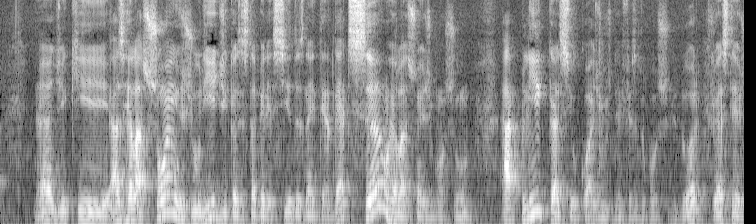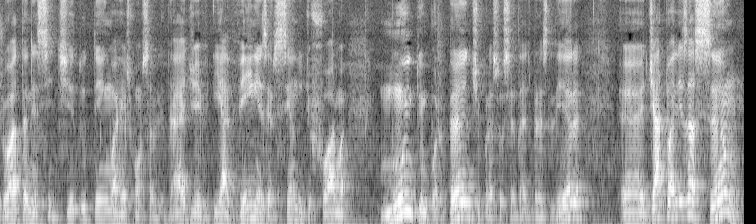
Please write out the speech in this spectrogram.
né, de que as relações jurídicas estabelecidas na internet são relações de consumo, aplica-se o Código de Defesa do Consumidor. O STJ, nesse sentido, tem uma responsabilidade e a vem exercendo de forma muito importante para a sociedade brasileira eh, de atualização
